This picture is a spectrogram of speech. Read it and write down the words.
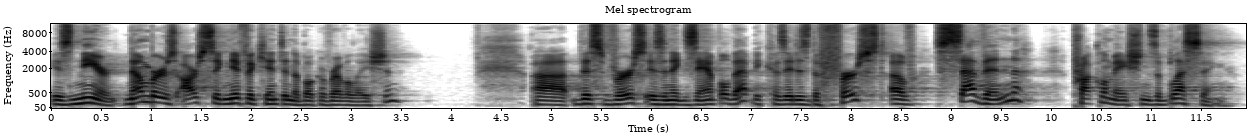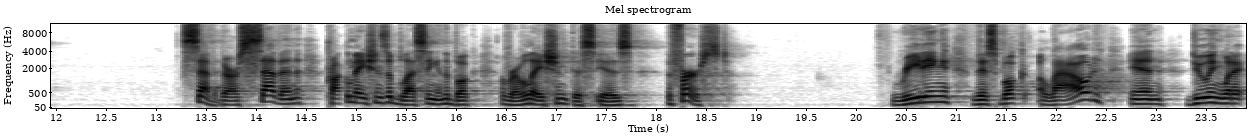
is near. Numbers are significant in the book of Revelation. Uh, this verse is an example of that because it is the first of seven proclamations of blessing. Seven. There are seven proclamations of blessing in the book of Revelation. This is the first. Reading this book aloud and doing what it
